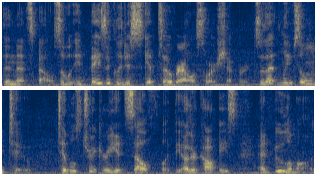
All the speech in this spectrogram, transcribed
than that spell. So it basically just skips over Allosaurus Shepherd. So that leaves only two. Tibalt's Trickery itself, like the other copies, and Ulamog.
